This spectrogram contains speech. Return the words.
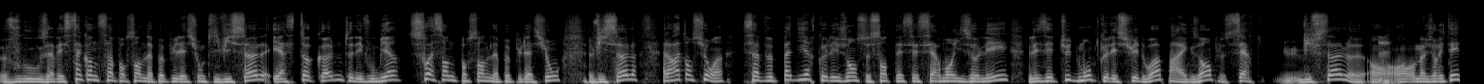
vous avez 55% de la population qui vit seule. Et à Stockholm, tenez-vous bien, 60% de la population vit seule. Alors attention, hein, ça ne veut pas dire que les gens se sentent nécessairement isolés. Les études montrent que les Suédois, par exemple, certes, vivent seuls en, Mm. en- majorité,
